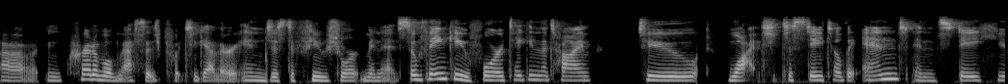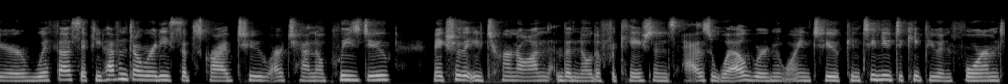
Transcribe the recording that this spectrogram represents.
uh, incredible message put together in just a few short minutes. So thank you for taking the time to watch, to stay till the end and stay here with us. If you haven't already subscribed to our channel, please do make sure that you turn on the notifications as well. We're going to continue to keep you informed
